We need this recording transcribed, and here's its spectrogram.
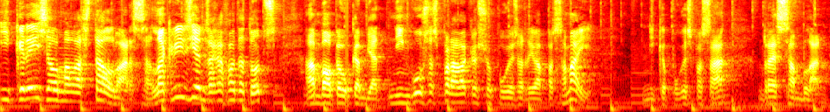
i creix el malestar al Barça. La crisi ens ha agafat a tots amb el peu canviat. Ningú s'esperava que això pogués arribar a passar mai, ni que pogués passar res semblant.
